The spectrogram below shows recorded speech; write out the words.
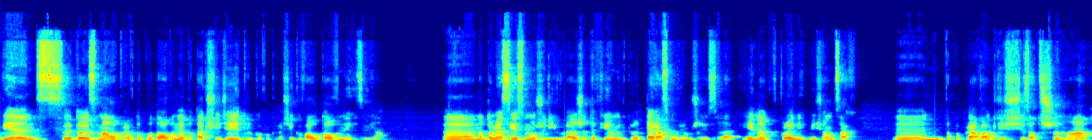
Więc to jest mało prawdopodobne, bo tak się dzieje tylko w okresie gwałtownych zmian. E, natomiast jest możliwe, że te firmy, które teraz mówią, że jest lepiej, no jak w kolejnych miesiącach e, ta poprawa gdzieś się zatrzyma,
